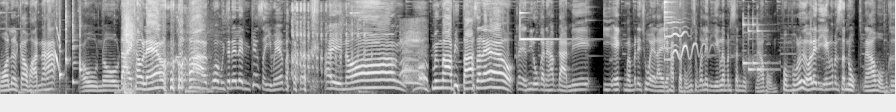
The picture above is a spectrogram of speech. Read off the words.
มอนเลือดเก้าพันนะฮะโอ้โนได้เข้าแล้วกลัวมึงจะได้เล่นแค่สี่เวฟไอ้น้อง มึงมาผิดตาซะแล้ว ก็อย่างที่รู้กันนะครับ ด่านนี้ EX มันไม่ได้ช่วยอะไรนะครับ แต่ผมรู้สึกว่าเล่น EX แล้วมันสนุกนะครับผมผมผมรู้สึกว่าเล่น EX แล้วมันสนุกนะครับผมคือ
